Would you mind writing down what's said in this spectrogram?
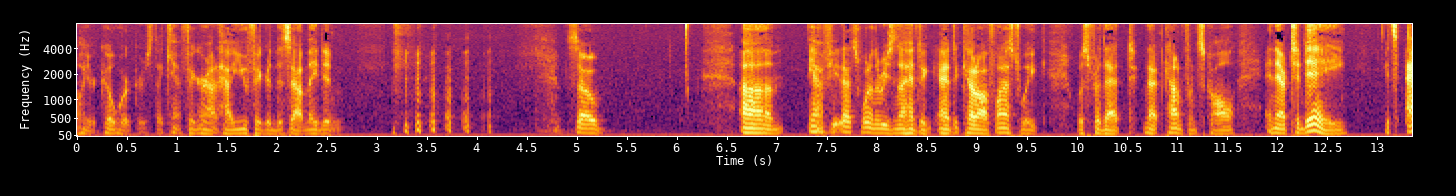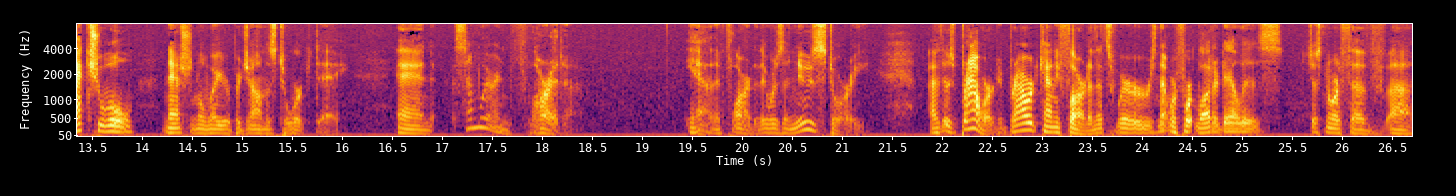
all your coworkers. They can't figure out how you figured this out, and they didn't. so, um, yeah, you, that's one of the reasons I had to I had to cut off last week was for that that conference call. And now today, it's actual National Wear Your Pajamas to Work Day, and somewhere in Florida, yeah, in Florida, there was a news story. Uh, there was Broward, Broward County, Florida. That's where isn't that where Fort Lauderdale is? Just north of uh,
